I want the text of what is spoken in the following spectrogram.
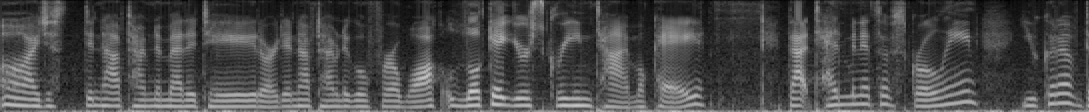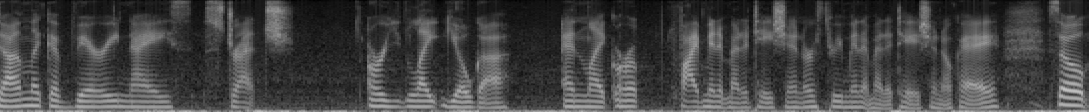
oh, I just didn't have time to meditate or I didn't have time to go for a walk, look at your screen time, okay? That 10 minutes of scrolling, you could have done like a very nice stretch or light yoga and like, or a five minute meditation or three minute meditation, okay? So,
